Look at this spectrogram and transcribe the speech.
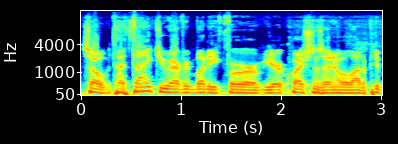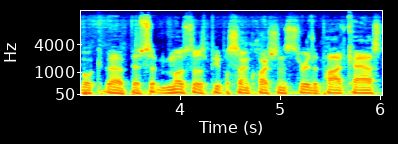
so th- thank you everybody for your questions. I know a lot of people, uh, most of those people send questions through the podcast,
